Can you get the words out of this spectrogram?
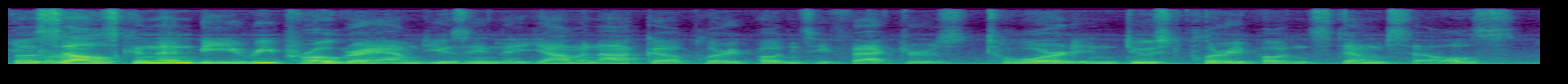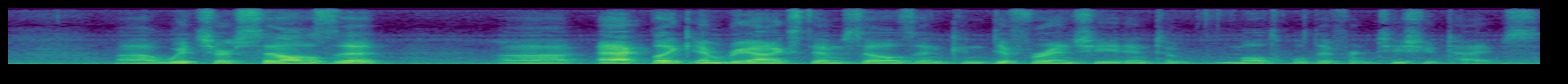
Those cells can then be reprogrammed using the Yamanaka pluripotency factors toward induced pluripotent stem cells uh, which are cells that uh, act like embryonic stem cells and can differentiate into multiple different tissue types.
